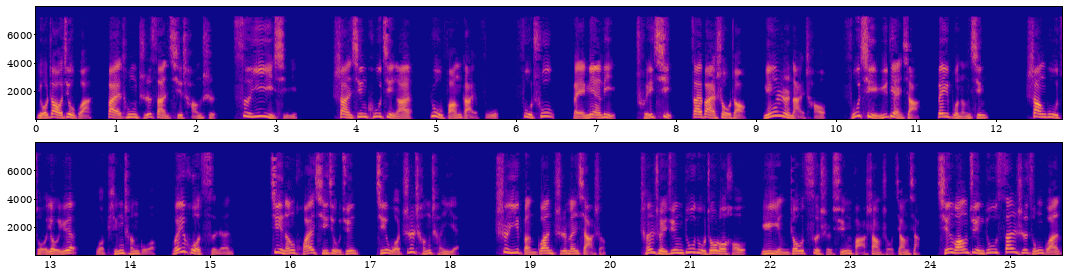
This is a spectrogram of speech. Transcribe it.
有诏旧馆，拜通直散其常事，赐衣一喜。善心哭尽哀，入房改服。复出北面立垂泣，再拜受诏。明日乃朝，服气于殿下，悲不能兴。上顾左右曰：“我平城国，为祸此人，既能怀其旧君，即我之成臣也。”是以本官直门下省。陈水军都督周罗侯与颍州刺史巡法上守江夏。秦王郡都三十总管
